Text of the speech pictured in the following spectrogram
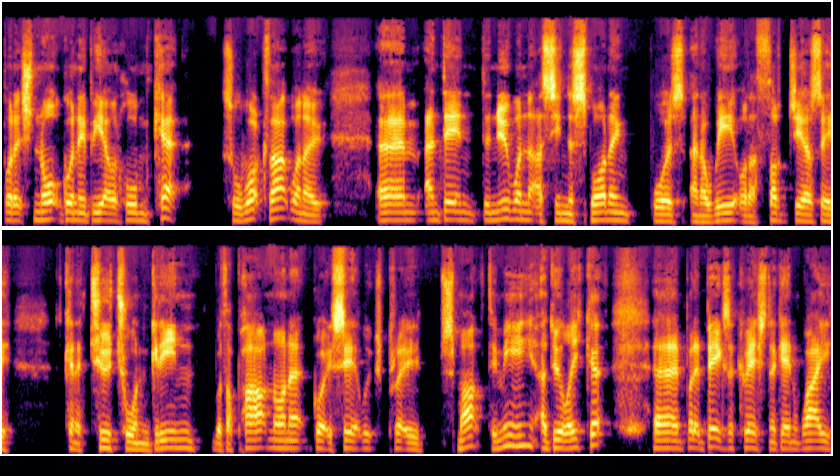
but it's not going to be our home kit. So work that one out. Um, and then the new one that I seen this morning was an away or a third jersey, kind of two tone green with a pattern on it. Got to say, it looks pretty smart to me. I do like it, uh, but it begs the question again: Why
